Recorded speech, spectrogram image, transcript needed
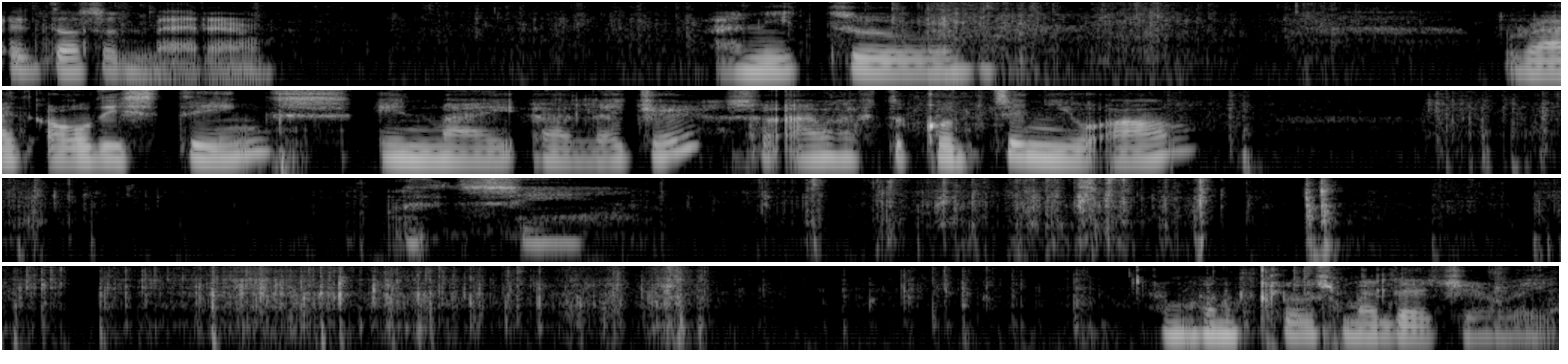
it doesn't matter. I need to write all these things in my uh, ledger so I have to continue on. Let's see. I'm gonna close my ledger wait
